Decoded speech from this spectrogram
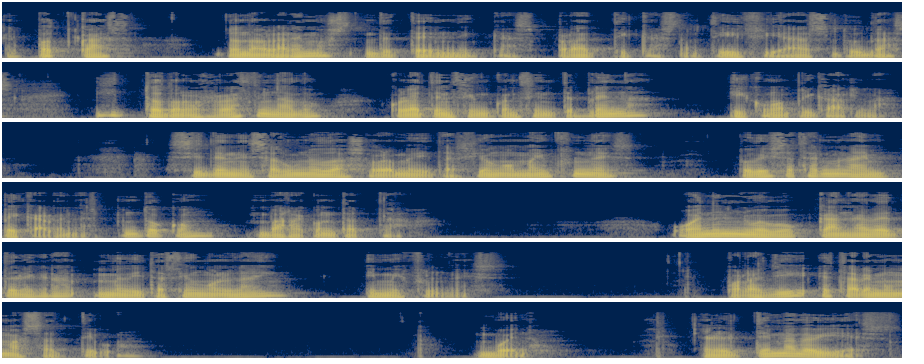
el podcast donde hablaremos de técnicas, prácticas, noticias, dudas y todo lo relacionado con la atención consciente plena y cómo aplicarla. Si tenéis alguna duda sobre meditación o mindfulness, podéis hacérmela en pcardenas.com barra contactar o en el nuevo canal de Telegram Meditación Online y Mindfulness. Por allí estaremos más activos. Bueno, el tema de hoy es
